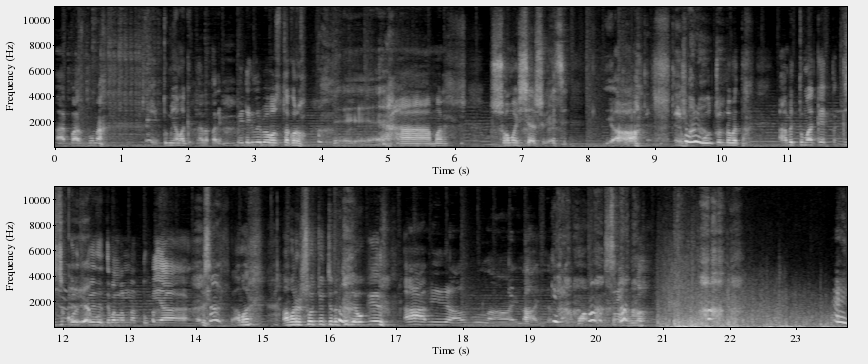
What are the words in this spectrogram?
আর বাঁচবো না। এই, তুমি আমাকে তাড়াতাড়ি মেডিকেলের ব্যবস্থা করো। এ, আমার সময় শেষ হয়ে গেছে। প্রচণ্ড ব্যথা। আমি তোমাকে একটা কিছু করে দিয়ে দিতে পারলাম না তুমি আ- আমার আমার সহ্য হচ্ছে না তুমি ওকে আমি। এই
